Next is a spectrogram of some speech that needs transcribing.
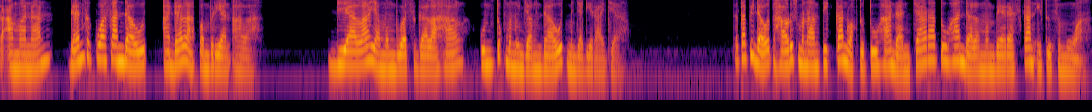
keamanan, dan kekuasaan Daud adalah pemberian Allah. Dialah yang membuat segala hal untuk menunjang Daud menjadi raja. Tetapi Daud harus menantikan waktu Tuhan dan cara Tuhan dalam membereskan itu semua.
